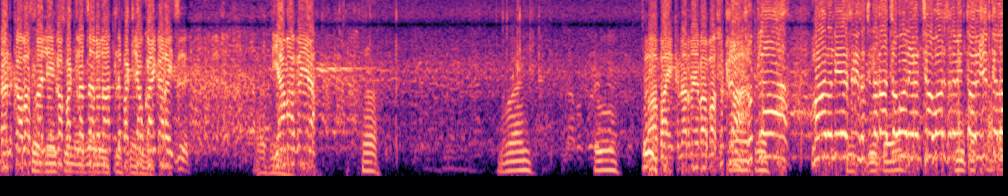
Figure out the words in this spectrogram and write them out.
दणका बसला लेंगा पटला चालला आतलं पटल्यावर काय करायचं? या माग या. वन टू बाबा ऐकणार नाही बाबा सुटला. सुटला. माननीय श्री सचिनदादा चव्हाण यांच्या वारसानिमित्त आयोजित केला.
